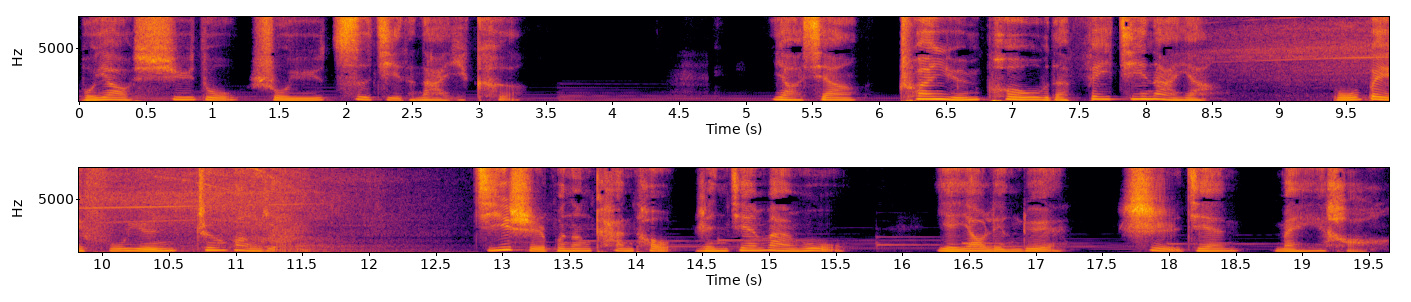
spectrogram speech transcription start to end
不要虚度属于自己的那一刻。要像穿云破雾的飞机那样，不被浮云遮望眼。即使不能看透人间万物，也要领略世间。美好。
